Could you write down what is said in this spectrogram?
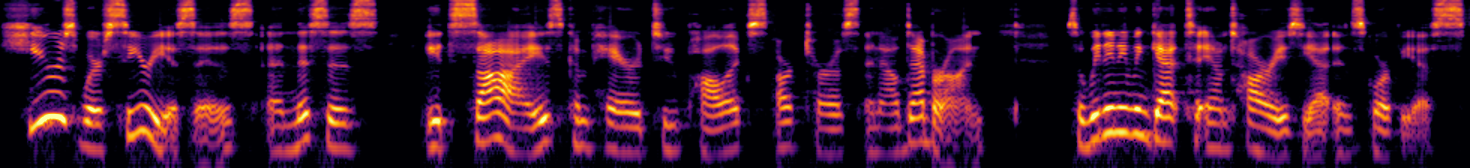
Here's where Sirius is, and this is its size compared to Pollux, Arcturus, and Aldebaran. So we didn't even get to Antares yet in Scorpius.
